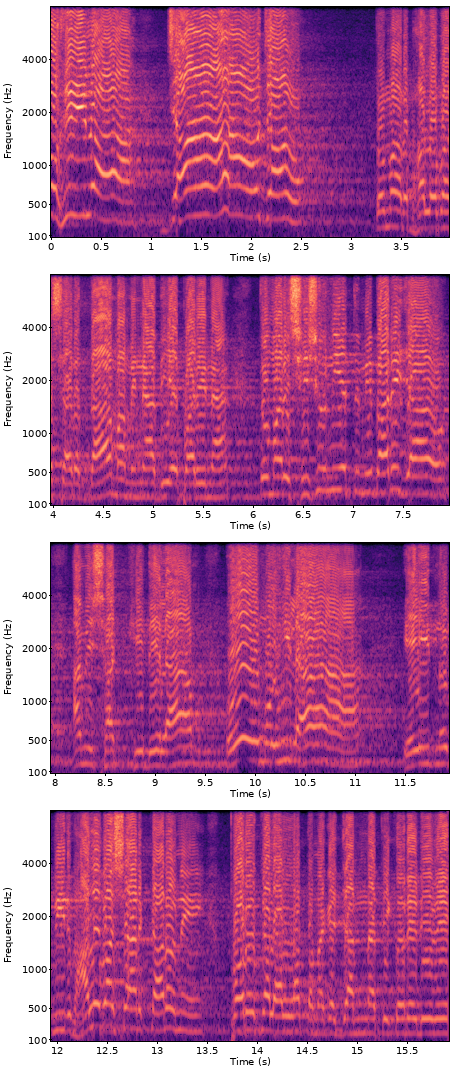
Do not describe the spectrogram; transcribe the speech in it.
মহিলা, যাও যাও। তোমার ভালোবাসার দাম আমি না দিয়ে পারি না। তোমার শিশু নিয়ে তুমি বাড়ি যাও। আমি সাক্ষী দিলাম, ও মহিলা এই নবীর ভালোবাসার কারণে পরকাল আল্লাহ তোমাকে জান্নাতি করে দিবে।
